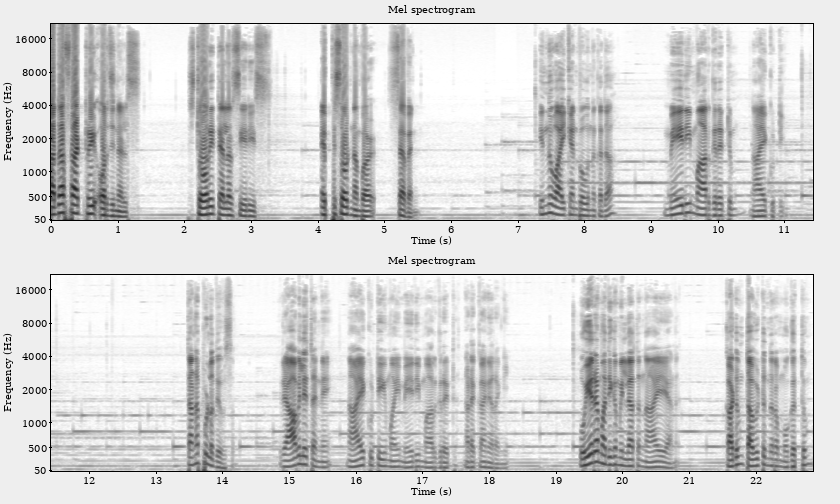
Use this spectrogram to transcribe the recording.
Katha factory originals storyteller series episode number seven ഇന്ന് വായിക്കാൻ പോകുന്ന കഥ മേരി മാർഗരറ്റും നായക്കുട്ടി. തണുപ്പുള്ള ദിവസം. രാവിലെ തന്നെ നായക്കുട്ടിയുമായി മേരി മാർഗരറ്റ് നടക്കാനിറങ്ങി. ഉയരമധികമില്ലാത്ത നായയാണ്. കടും തവിട്ടു നിറം മുഖത്തും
